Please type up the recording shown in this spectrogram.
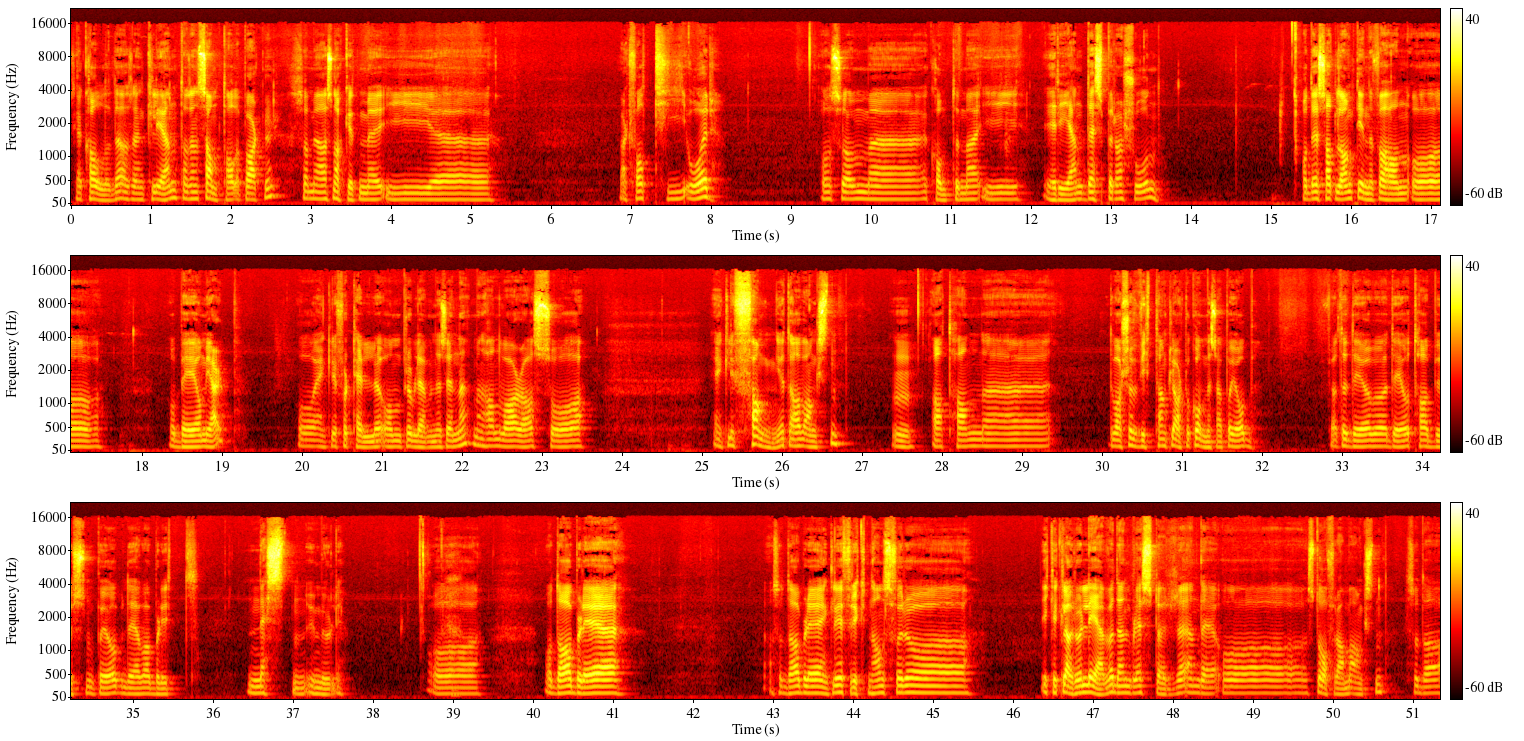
Skal jeg kalle det altså en klient, altså en samtalepartner, som jeg har snakket med i eh, i hvert fall ti år. Og som eh, kom til meg i ren desperasjon. Og det satt langt inne for han å, å be om hjelp og egentlig fortelle om problemene sine, men han var da så egentlig fanget av angsten Mm. at han eh, Det var så vidt han klarte å komme seg på jobb. For at det å, det å ta bussen på jobb, det var blitt nesten umulig. Og, og da ble Altså, da ble egentlig frykten hans for å ikke klare å leve, den ble større enn det å stå fram med angsten. Så da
